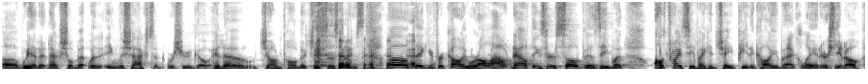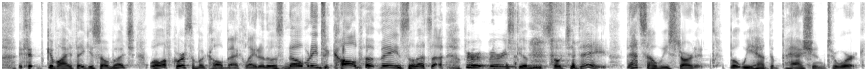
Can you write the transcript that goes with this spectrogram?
Uh, we had an actual met with an English accent where she would go, Hello, John Paul Mitchell Systems. oh, thank you for calling. We're all out now. Things are so busy, but I'll try and see if I can JP to call you back later, you know. Goodbye. Thank you so much. Well, of course I'm going to call back later. There was nobody to call but me. So that's a very, very skimmy. So today, that's how we started. But we had the passion to work.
